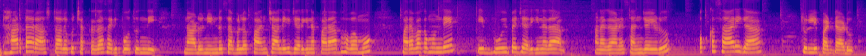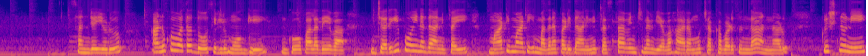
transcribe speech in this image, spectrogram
ధార్తా రాష్ట్రాలకు చక్కగా సరిపోతుంది. నాడు నిండు సభలో పాంచాలికి జరిగిన పరాభవము మరవకముందే ఈ భూమిపై జరిగినదా? అనగానే సంజయుడు ఒక్కసారిగా తుల్లిపడ్డాడు. సంజయుడు అనుకువతో దోసిల్లు మోగ్గి గోపాలదేవ జరిగిపోయిన దానిపై మాటిమాటికి మదనపడి దానిని ప్రస్తావించిన వ్యవహారము చక్కబడుతుందా అన్నాడు. కృష్ణుని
